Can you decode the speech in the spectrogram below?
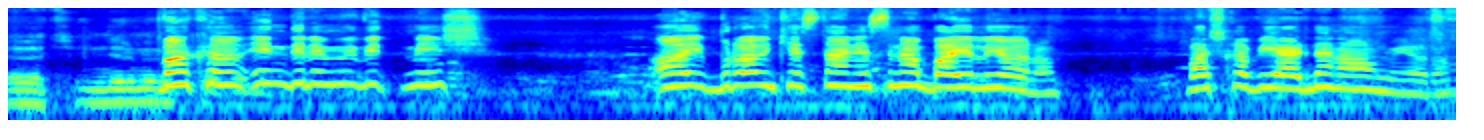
Evet indirimi Bakın indirimi bitmiş. Ay buranın kestanesine bayılıyorum. Başka bir yerden almıyorum.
